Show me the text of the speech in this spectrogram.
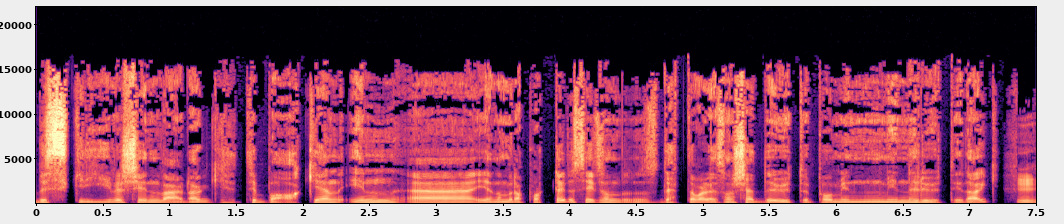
beskriver sin hverdag tilbake igjen inn eh, gjennom rapporter. Sier som dette var det som skjedde ute på min, min rute i dag. Mm.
